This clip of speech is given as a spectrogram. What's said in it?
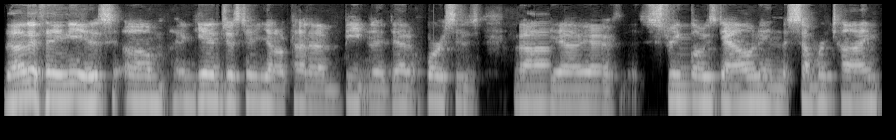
The other thing is, um, again, just to, you know, kind of beating a dead horse is, uh, yeah, yeah, stream flows down in the summertime,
